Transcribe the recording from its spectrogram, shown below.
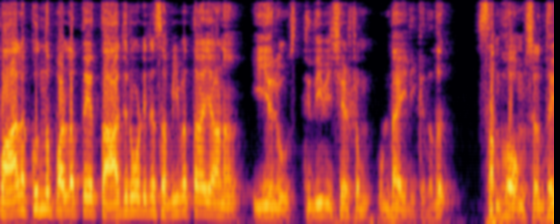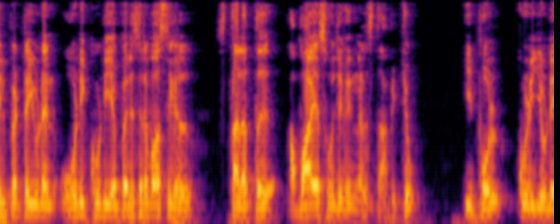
പാലക്കുന്ന് പള്ളത്തെ താജ് റോഡിന് സമീപത്തായാണ് ഈയൊരു സ്ഥിതിവിശേഷം ഉണ്ടായിരിക്കുന്നത്. സംഭവം ശ്രദ്ധയിൽപ്പെട്ടയുടൻ ഓടിക്കൂടിയ പരിസരവാസികൾ സ്ഥലത്ത് അപായ സൂചകങ്ങൾ സ്ഥാപിച്ചു. ഇപ്പോൾ കുഴിയുടെ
